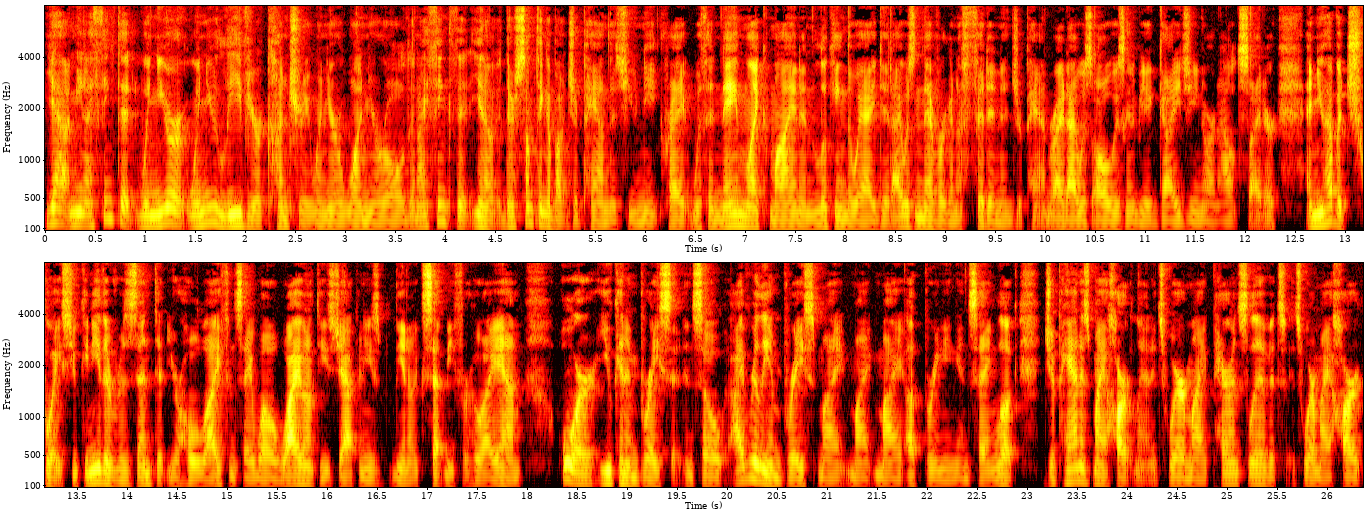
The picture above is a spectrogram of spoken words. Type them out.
Yeah, I mean, I think that when you're when you leave your country when you're one year old, and I think that you know there's something about Japan that's unique, right? With a name like mine and looking the way I did, I was never going to fit in in Japan, right? I was always going to be a gaijin or an outsider. And you have a choice. You can either resent it your whole life and say, well, why don't these Japanese, you know, accept me for who I am, or you can embrace it. And so I really embrace my my my upbringing and saying, look, Japan is my heartland. It's where my parents live. It's it's where my heart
